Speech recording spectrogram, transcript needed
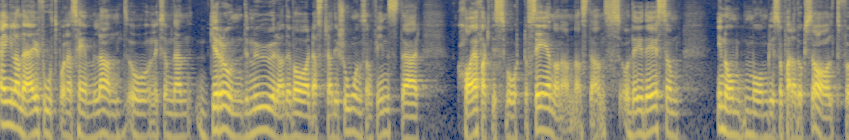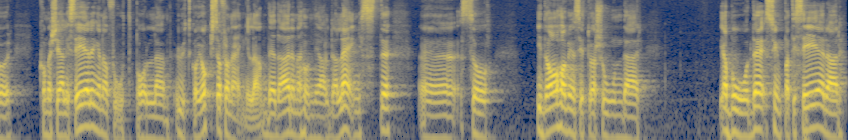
England är ju fotbollens hemland och liksom den grundmurade vardagstradition som finns där har jag faktiskt svårt att se någon annanstans. Och det är det som i någon mån blir så paradoxalt för kommersialiseringen av fotbollen utgår ju också från England. Det är där den har hunnit allra längst. Eh, så idag har vi en situation där jag både sympatiserar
